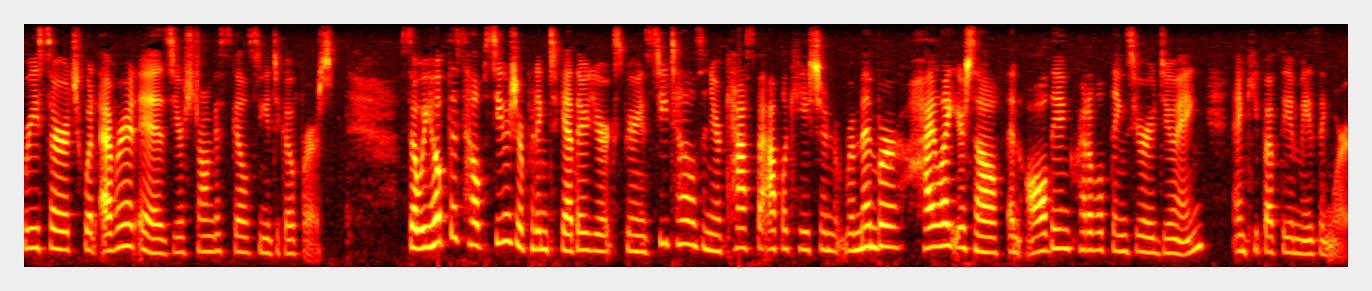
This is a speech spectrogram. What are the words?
research, whatever it is, your strongest skills need to go first. So we hope this helps you as you're putting together your experience details in your CASPA application. Remember, highlight yourself and all the incredible things you are doing and keep up the amazing work.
